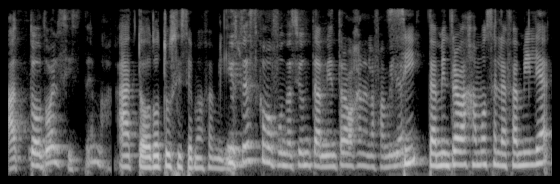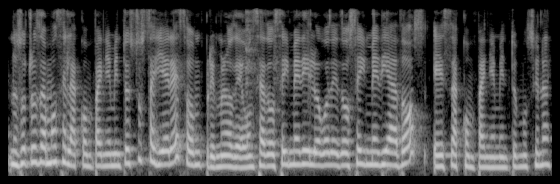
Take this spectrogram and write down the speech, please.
a todo el sistema. A todo tu sistema familiar. ¿Y ustedes como fundación también trabajan en la familia? Sí, también trabajamos en la familia. Nosotros damos el acompañamiento. Estos talleres son primero de 11 a 12 y media y luego de 12 y media a 2 es acompañamiento emocional.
